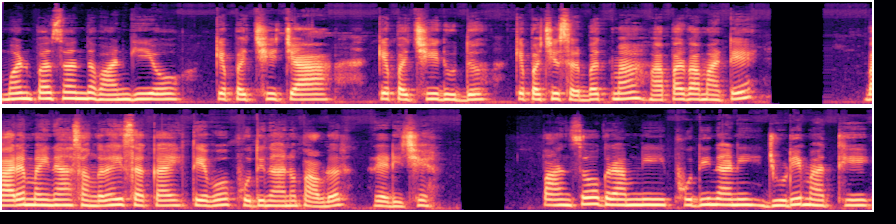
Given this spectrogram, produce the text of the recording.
મનપસંદ વાનગીઓ કે પછી ચા, કે પછી દૂધ, કે પછી શરબતમાં વાપરવા માટે બારે મહિના સંગ્રહી શકાય તેવો ફુદીનાનો પાવડર રેડી છે. પાંચસો ગ્રામની ફુદીનાની જુડીમાંથી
